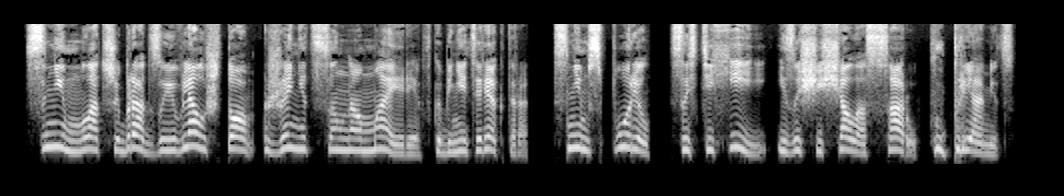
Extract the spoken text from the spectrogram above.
С ним младший брат заявлял, что женится на Майере в кабинете ректора. С ним спорил со стихией и защищал Ассару. Упрямец!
